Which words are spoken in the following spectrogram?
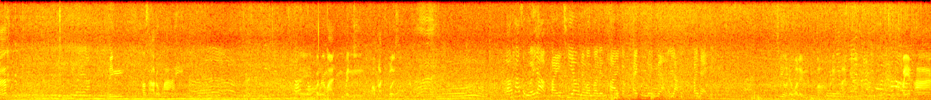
นะๆเลยอะเพลงภาษาดอกไม้อ่ามันไม่หมายถึงเป็นความรักที่บริสุทธิ์ครับอืมแล้วถ้าสมมติว่าอยากไปเที่ยวในวันวาเลนไทน์กับใครคนหนึ่งเนี่ยเราอยากไปไหน เที่ยวในวันเลนอ่าวาเลนไทน์ห้าง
